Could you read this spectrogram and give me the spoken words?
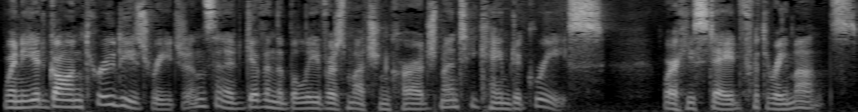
When he had gone through these regions and had given the believers much encouragement, he came to Greece, where he stayed for three months.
